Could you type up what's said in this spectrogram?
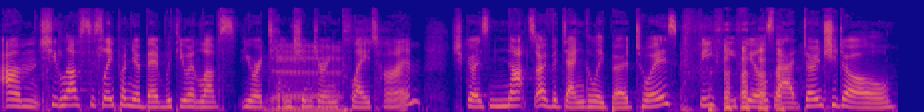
Um, she loves to sleep on your bed with you and loves your attention during Yes. playtime. She goes nuts over dangly bird toys. Fifi feels that, don't you, doll?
